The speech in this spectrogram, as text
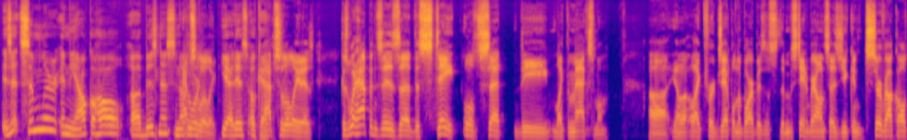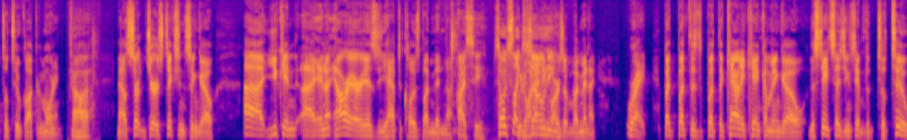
Is it similar in the alcohol uh, business? In other Absolutely. words, yeah, it is. Okay, Absolutely, it is. Because what happens is uh, the state will set the like the maximum. Uh, you know, like for example, in the bar business, the state of Maryland says you can serve alcohol till two o'clock in the morning. Uh, Now, certain jurisdictions can go. Uh, you can uh, in our areas you have to close by midnight. I see. So it's like we don't want any zoning. bars open by midnight. Right, but but the but the county can't come in and go. The state says you can stay up until two.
